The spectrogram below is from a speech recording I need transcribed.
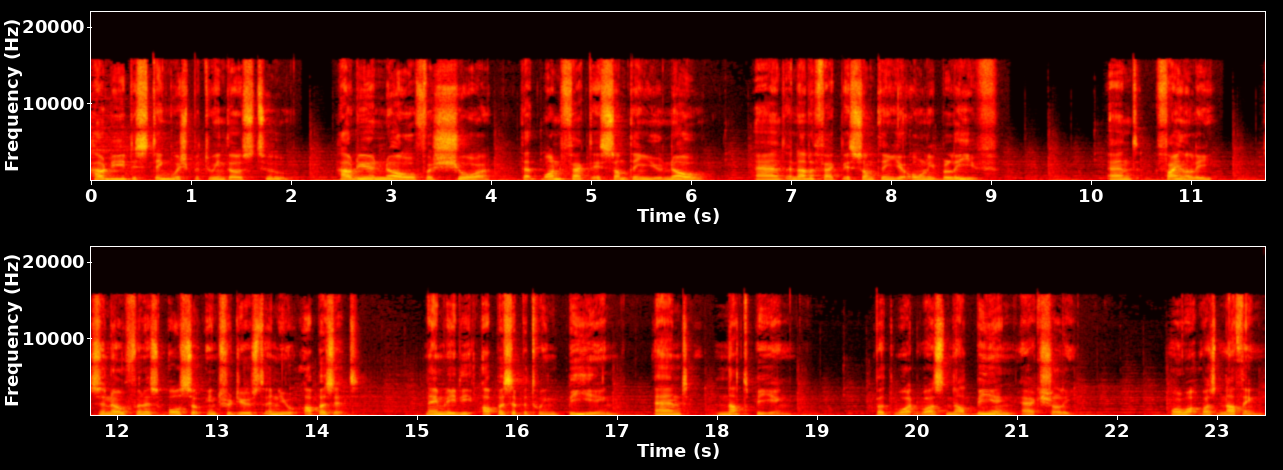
How do you distinguish between those two? How do you know for sure that one fact is something you know and another fact is something you only believe? And finally, Xenophanes also introduced a new opposite, namely the opposite between being and not being. But what was not being actually? Or what was nothing?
